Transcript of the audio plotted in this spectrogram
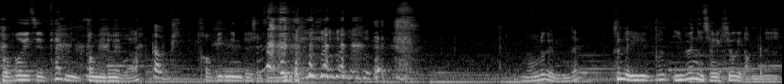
더보이즈 팬덤 이름이 뭐야? 더비. 더비님들 죄송합니다. 모르겠는데? 근데 이분, 이분이 제일 기억에 남네.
